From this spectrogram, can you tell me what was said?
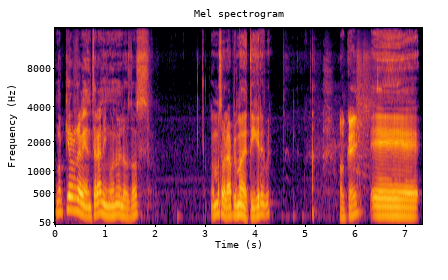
No quiero reventar a ninguno de los dos. Vamos a hablar primero de Tigres, güey. ok. Eh,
